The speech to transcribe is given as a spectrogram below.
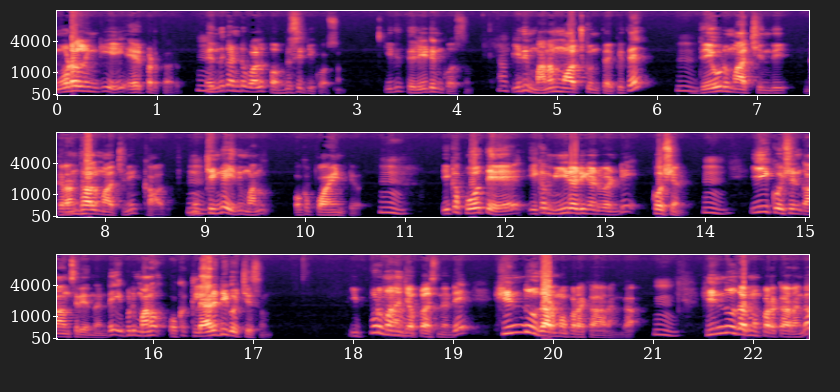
మోడలింగ్కి ఏర్పడతారు. ఎందుకంటే వాళ్ళు పబ్లిసిటీ కోసం. ఇది తెలియటం కోసం. ఇది మనం మార్చుకుని తప్పితే దేవుడు మార్చింది గ్రంథాలు మార్చినవి కాదు. ముఖ్యంగా ఇది మనం ఒక పాయింట్. ఇకపోతే ఇక మీరు అడిగినటువంటి క్వశ్చన్ ఈ క్వశ్చన్కి ఆన్సర్ ఏంటంటే ఇప్పుడు మనం ఒక క్లారిటీకి వచ్చేసాం. ఇప్పుడు మనం చెప్పాల్సిందంటే హిందూ ధర్మ ప్రకారంగా. హిందూ ధర్మ ప్రకారంగా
